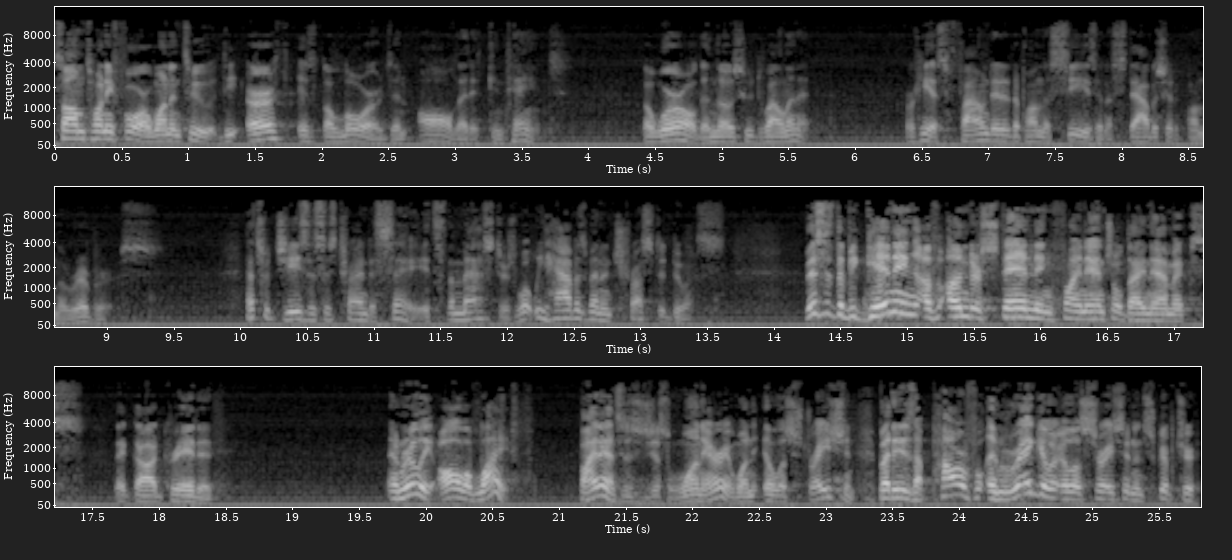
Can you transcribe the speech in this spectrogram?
Psalm 24, 1 and 2, the earth is the Lord's and all that it contains, the world and those who dwell in it for he has founded it upon the seas and established it upon the rivers. That's what Jesus is trying to say. It's the masters. What we have has been entrusted to us. This is the beginning of understanding financial dynamics that God created. And really, all of life. Finances is just one area, one illustration. But it is a powerful and regular illustration in Scripture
